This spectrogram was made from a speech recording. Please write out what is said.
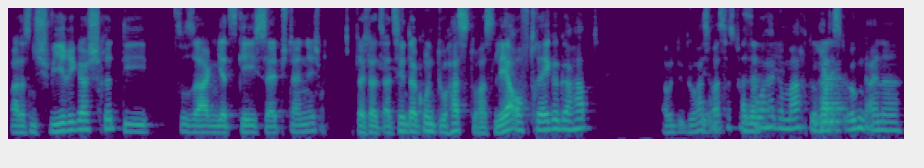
war das ein schwieriger Schritt, die zu sagen, jetzt gehe ich selbstständig? Vielleicht als, als Hintergrund, du hast, du hast Lehraufträge gehabt, aber du, du hast, ja. was hast du also, vorher gemacht? Du hattest irgendeine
